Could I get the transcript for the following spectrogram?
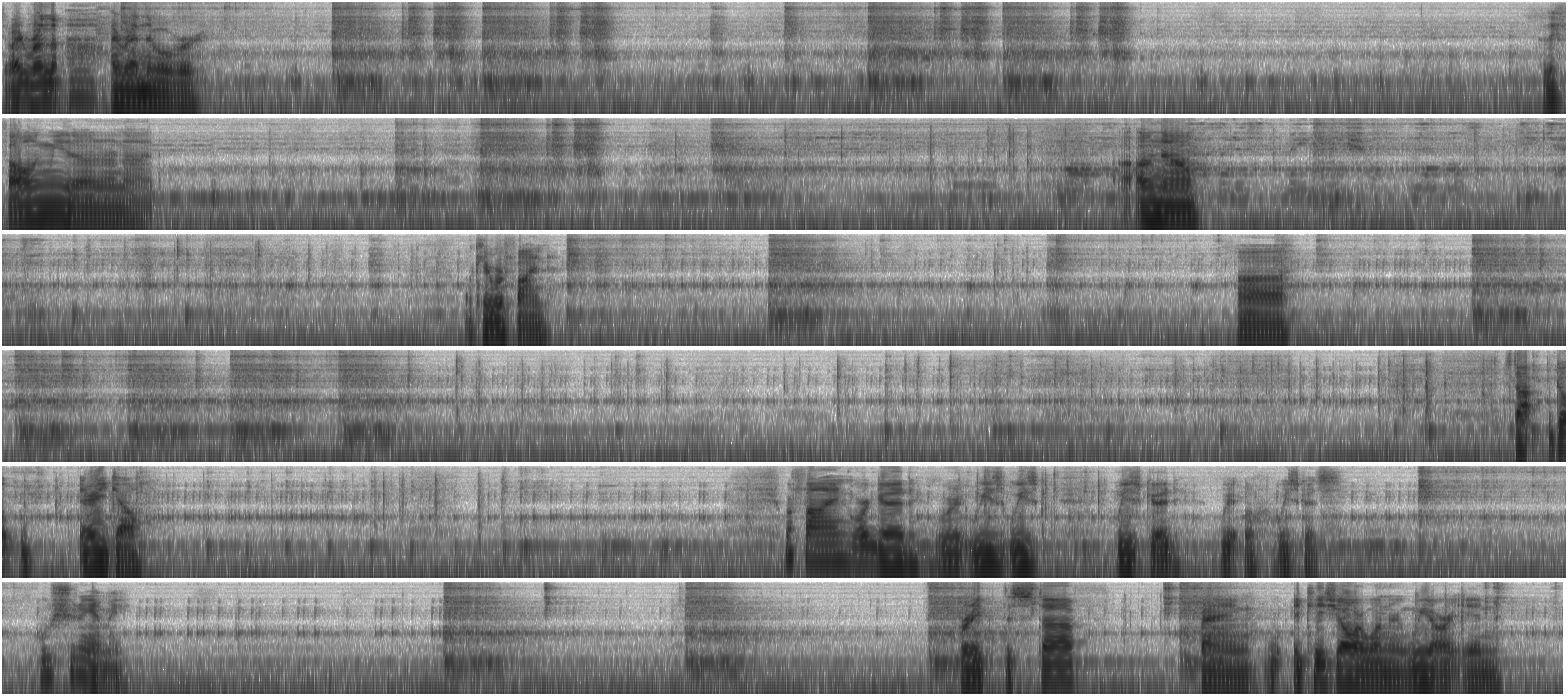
Did I run them? I ran them over. Are they following me? Or not. Oh no. Okay, we're fine. Uh... Stop. Go. There you go. We're fine. We're good. We're we's we's we's good. We oh we's good. Who's shooting at me? Break the stuff. Bang. In case y'all are wondering, we are in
